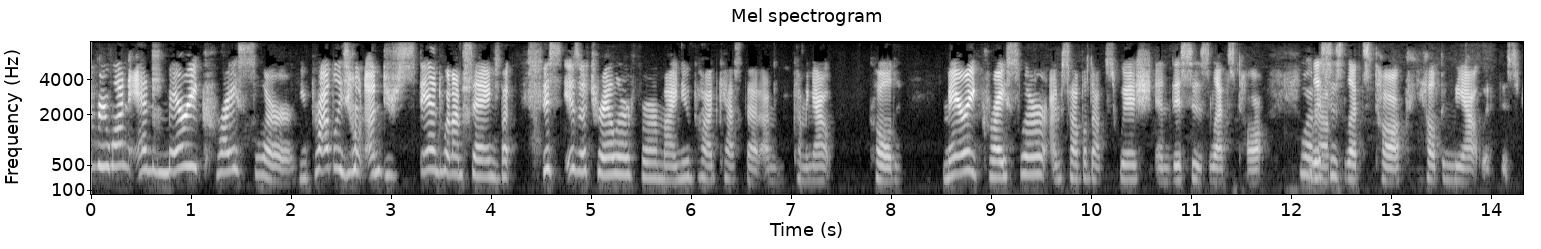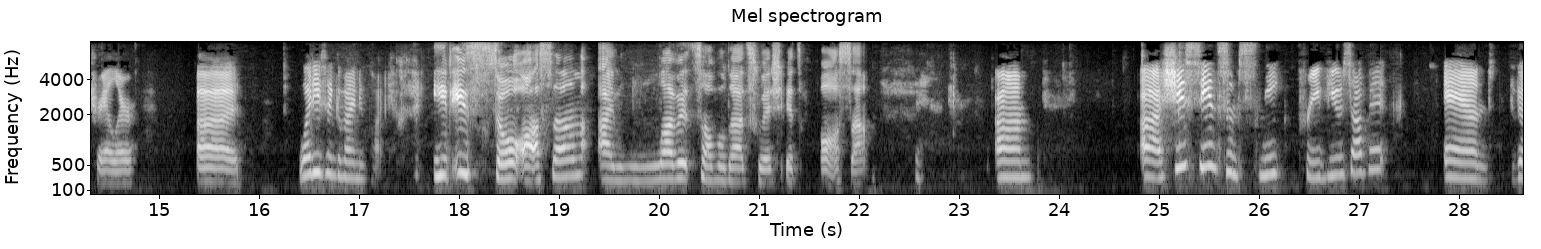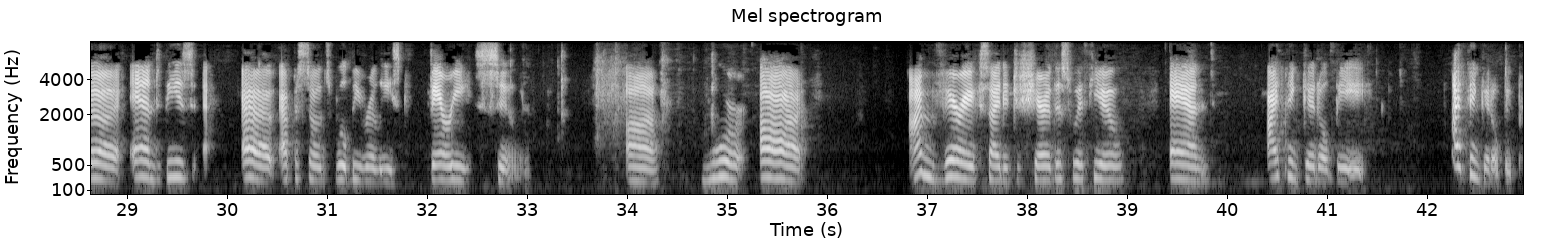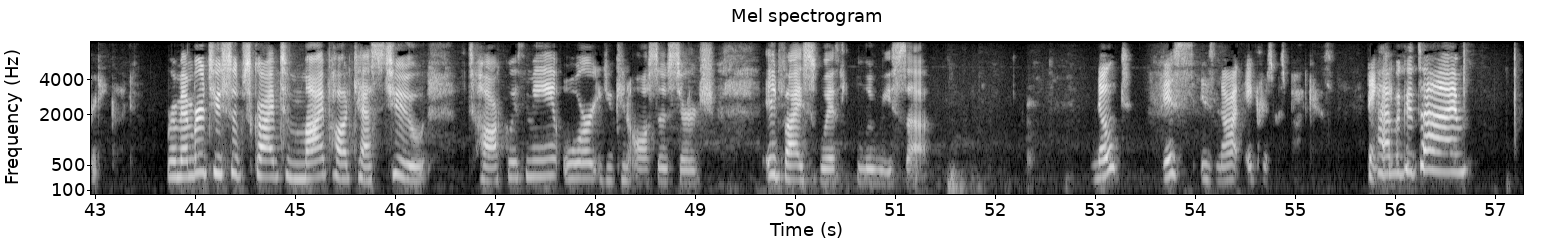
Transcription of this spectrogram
everyone, and Mary Chrysler. You probably don't understand what I'm saying, but this is a trailer for my new podcast that I'm coming out called Mary Chrysler. I'm Swish, and this is Let's Talk. What this up? is Let's Talk, helping me out with this trailer. Uh, what do you think of my new podcast? It is so awesome. I love it, Swish. It's awesome. Um, uh, she's seen some sneak previews of it, and the and these uh, episodes will be released very soon. Uh, we're uh, I'm very excited to share this with you, and I think it'll be, I think it'll be pretty good. Remember to subscribe to my podcast too, Talk with Me, or you can also search Advice with Louisa. Note: This is not a Christmas podcast. Thank you. Have a good time.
